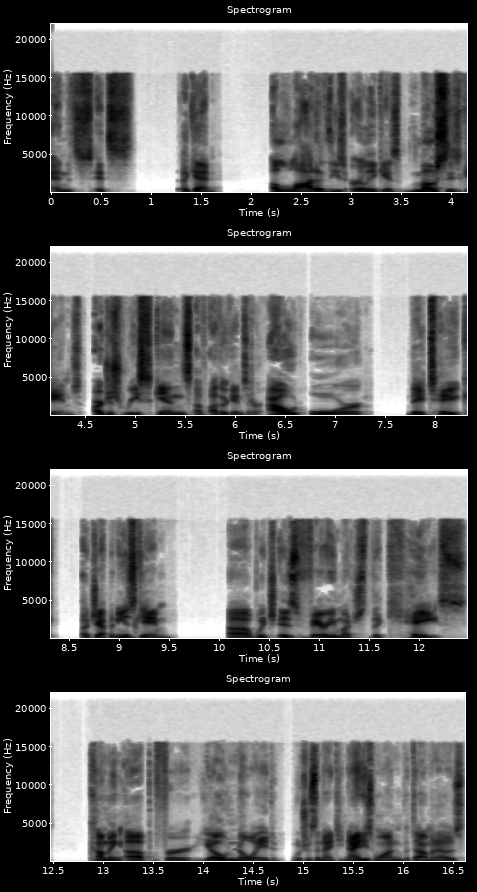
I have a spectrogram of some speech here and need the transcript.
And it's it's again, a lot of these early games, most of these games are just reskins of other games that are out, or they take a Japanese game, uh, which is very much the case coming up for Yo Noid, which was the 1990s one with Domino's,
